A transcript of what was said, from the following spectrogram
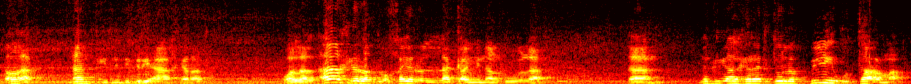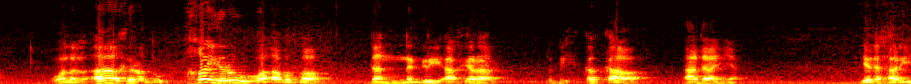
kelak nanti di negeri akhirat. Walal akhiratu khairul laka minal ula. Dan negeri akhirat itu lebih utama. Walal akhiratu khairu wa abqa. Dan negeri akhirat lebih kekal adanya tiada hari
